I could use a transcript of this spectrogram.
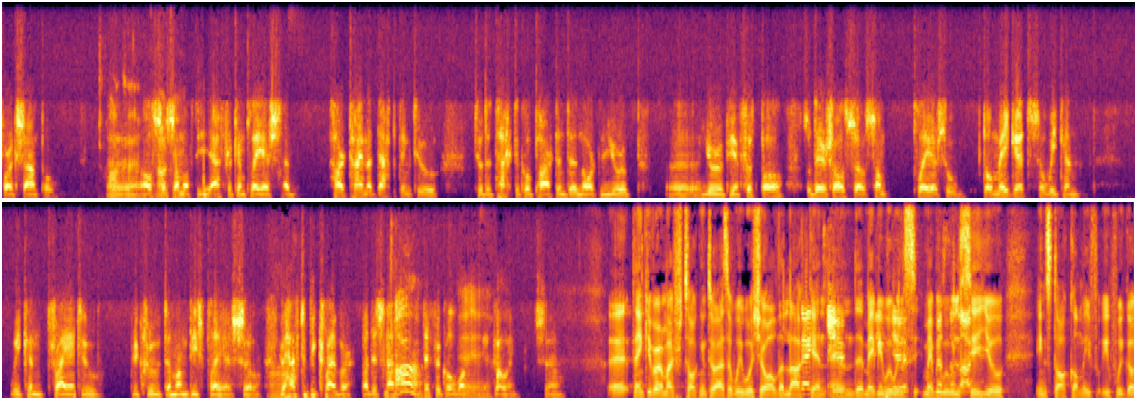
For example, uh, okay. also okay. some of the African players have hard time adapting to to the tactical part in the Northern Europe uh, European football. So there's also some players who don't make it, so we can we can try to recruit among these players. So oh. you have to be clever, but it's not oh. difficult once yeah, yeah, you get going. So. Uh, thank you very much for talking to us, we wish you all the luck. Thank and, and uh, maybe thank we will see, maybe Best we will see you in Stockholm. If if we go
